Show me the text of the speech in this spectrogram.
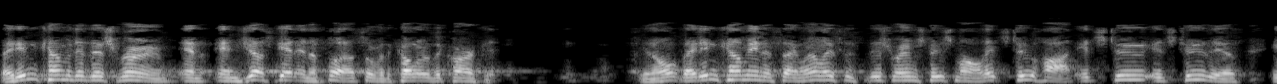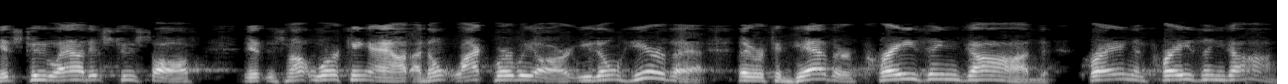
they didn't come into this room and, and just get in a fuss over the color of the carpet. You know, they didn't come in and say, well, this is, this room's too small. It's too hot. It's too, it's too this. It's too loud. It's too soft. It's not working out. I don't like where we are. You don't hear that. They were together praising God, praying and praising God.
